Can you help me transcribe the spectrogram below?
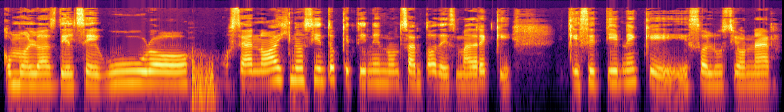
como las del seguro, o sea, no hay, no siento que tienen un santo desmadre que, que se tiene que solucionar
